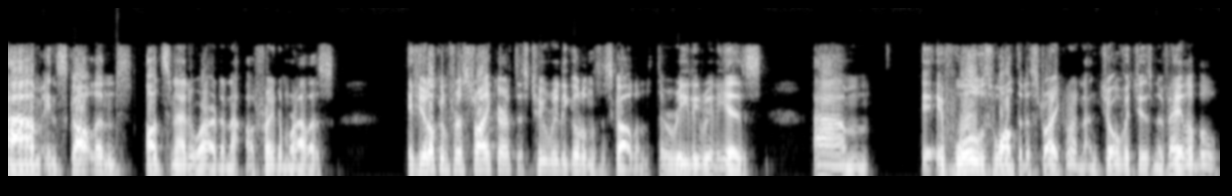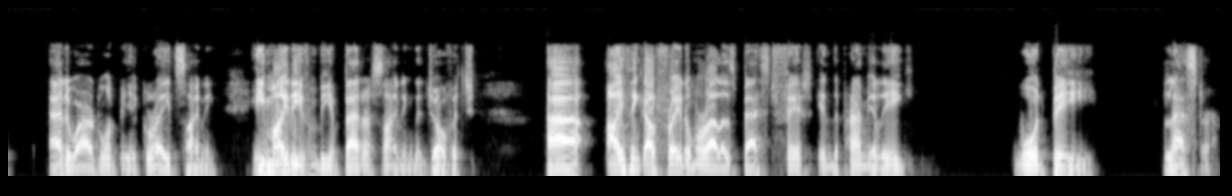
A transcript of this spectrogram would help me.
Um, in Scotland, Odsonne Edouard and Alfredo Morelos. If you're looking for a striker, there's two really good ones in Scotland. There really, really is. Um, if Wolves wanted a striker and, and Jovic isn't available, Edouard would be a great signing. He might even be a better signing than Jovic. Uh, I think Alfredo Morelos' best fit in the Premier League would be Leicester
